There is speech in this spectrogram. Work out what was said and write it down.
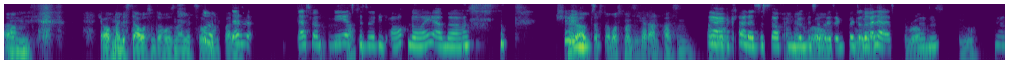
Ähm, ich habe auch meine Star Wars Unterhosen angezogen. Oh, und war das, das war mir ja? jetzt persönlich auch neu, aber schön. Ja, also das, da muss man sich halt anpassen. Also, ja, klar, das ist auch in gewisser Weise ein kultureller Aspekt. Ja.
